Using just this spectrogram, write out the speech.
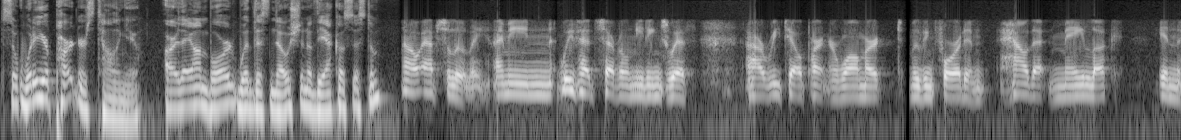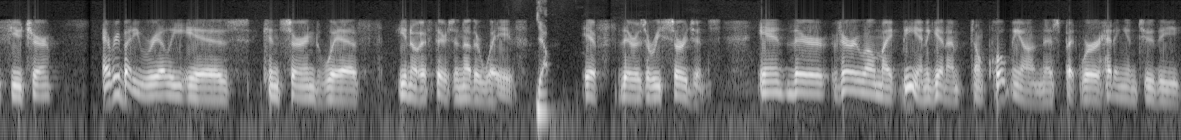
So, what are your partners telling you? Are they on board with this notion of the ecosystem? Oh, absolutely. I mean, we've had several meetings with our retail partner, Walmart, moving forward and how that may look in the future. Everybody really is concerned with, you know, if there's another wave. Yep. If there's a resurgence. And there very well might be. And again, I'm, don't quote me on this, but we're heading into the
